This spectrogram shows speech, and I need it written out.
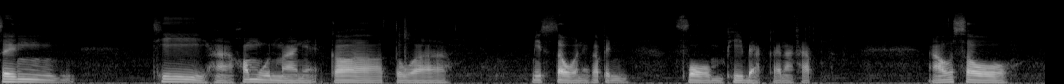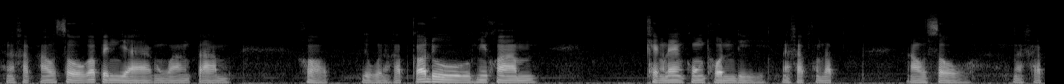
ซึ่งที่หาข้อมูลมาเนี่ยก็ตัวมิดโซเนี่ยก็เป็นโฟม P-back นะครับเอาโซนะครับเอาโซก็เป็นยางวางตามขอบดูนะครับ ก็ดูมีความแข็งแรงคงทนดีนะครับสำหรับ เอาโซนะครับ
